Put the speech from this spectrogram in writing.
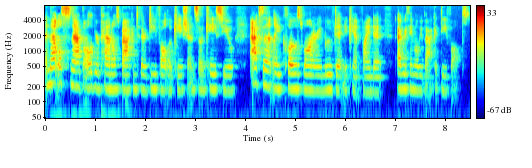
and that will snap all of your panels back into their default location. So in case you accidentally closed one or you moved it and you can't find it, everything will be back at defaults.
